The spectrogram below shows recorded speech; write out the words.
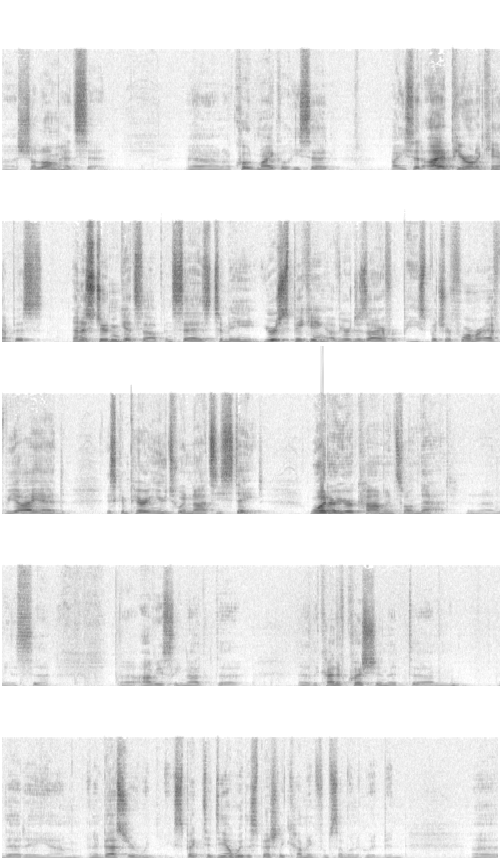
uh, Shalom had said. I quote Michael, he said, uh, he said, I appear on a campus and a student gets up and says to me, You're speaking of your desire for peace, but your former FBI head is comparing you to a Nazi state. What are your comments on that? And I mean, it's uh, uh, obviously not the, the kind of question that, um, that a, um, an ambassador would expect to deal with, especially coming from someone who had been uh,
